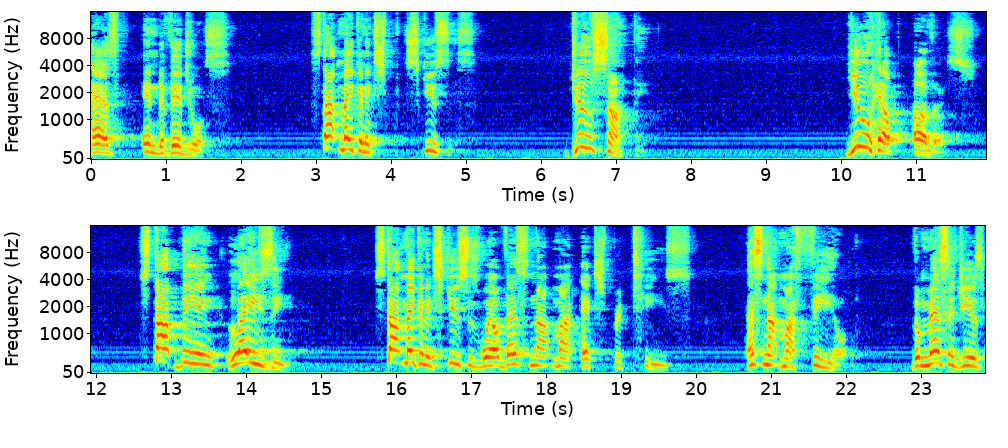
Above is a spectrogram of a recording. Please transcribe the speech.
as individuals? Stop making excuses. Do something. You help others. Stop being lazy. Stop making excuses. Well, that's not my expertise. That's not my field. The message is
